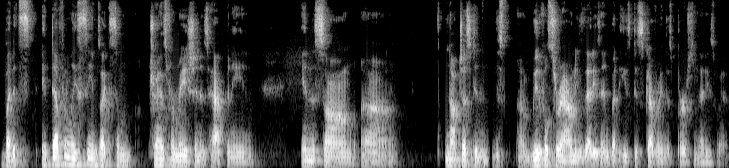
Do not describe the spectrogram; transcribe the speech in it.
but it's it definitely seems like some transformation is happening in the song. Uh, not just in this um, beautiful surroundings that he's in, but he's discovering this person that he's with.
